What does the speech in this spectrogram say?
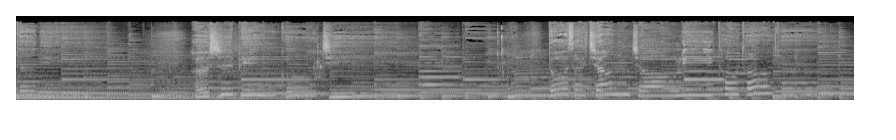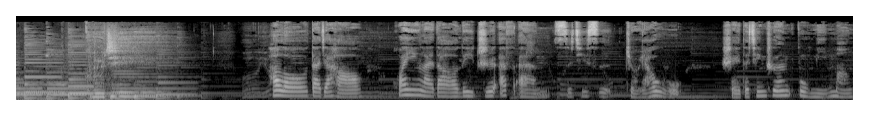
的你，何时变故？躲在墙角里偷偷的哭泣。Hello，大家好，欢迎来到荔枝 FM 四七四九幺五。谁的青春不迷茫？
